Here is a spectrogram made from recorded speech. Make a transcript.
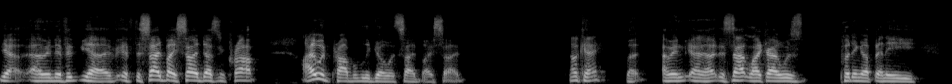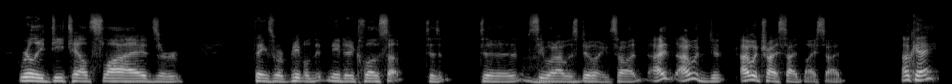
yeah. I mean, if it, yeah, if, if the side by side doesn't crop, I would probably go with side by side. Okay. But I mean, uh, it's not like I was putting up any really detailed slides or things where people needed a close up to to see Mhm. what I was doing. So I I, I would do I would try side by side. Okay.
